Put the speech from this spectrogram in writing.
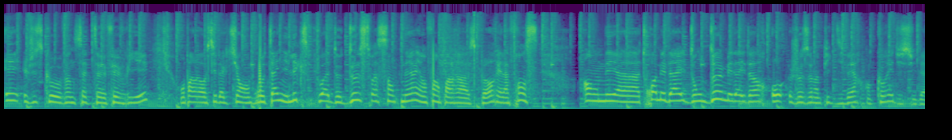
et jusqu'au 27 février. On parlera aussi d'actu en Bretagne, l'exploit de deux soixantenaires et enfin on parlera sport et la France en est à trois médailles, dont deux médailles d'or aux Jeux Olympiques d'hiver en Corée du Sud.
